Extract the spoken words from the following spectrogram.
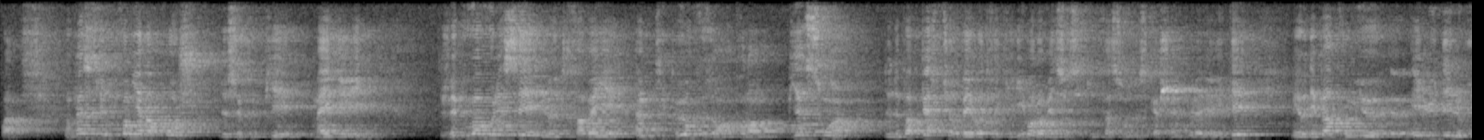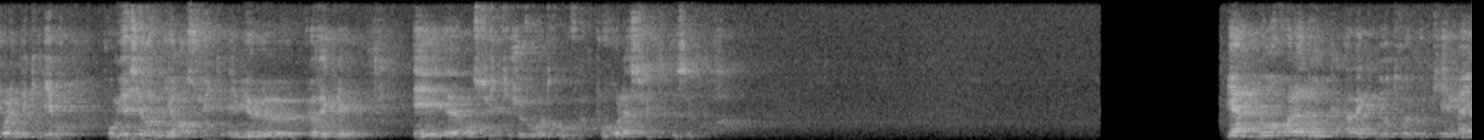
Voilà. Donc là, c'est une première approche de ce coup de pied Maegiri. Je vais pouvoir vous laisser le travailler un petit peu en, faisant, en prenant bien soin de ne pas perturber votre équilibre. Alors bien sûr, c'est une façon de se cacher un peu la vérité, mais au départ, il vaut mieux euh, éluder le problème d'équilibre pour mieux y revenir ensuite et mieux le, régler. Et euh, ensuite, je vous retrouve pour la suite de ce cours. Bien, nous revoilà donc avec notre coup de pied main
